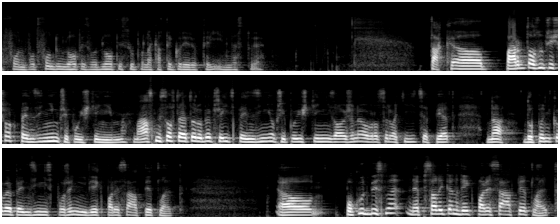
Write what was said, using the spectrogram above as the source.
fond od fondu, dluhopis od dluhopisu podle kategorie, do které investuje. Tak, pár dotazů přišlo k penzijním připojištěním. Má smysl v této době přejít z penzijního připojištění založeného v roce 2005 na doplňkové penzijní spoření věk 55 let? Pokud bychom nepsali ten věk 55 let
